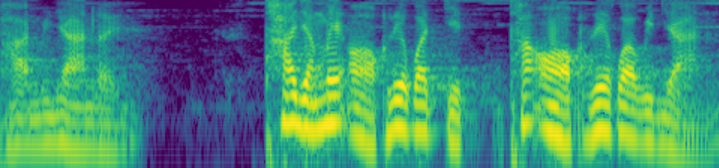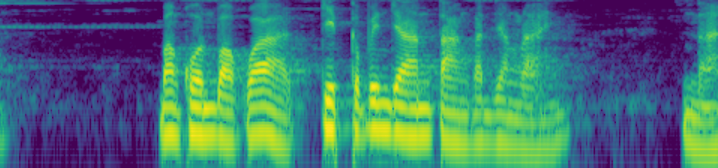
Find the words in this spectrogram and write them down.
ผ่านวิญญาณเลย ถ้ายังไม่ออกเรียกว่าจิต ถ้าออกเรียกว่าวิญญาณ บางคนบอกว่าจิตกับวิญญาณต่างกันอย่างไรนะ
